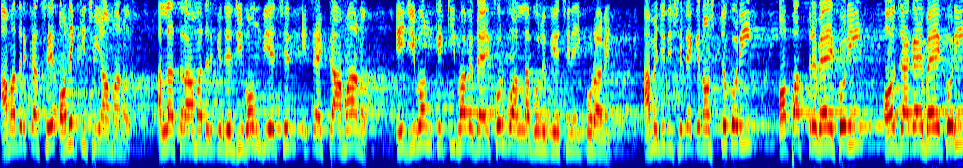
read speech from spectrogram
আমাদের কাছে অনেক কিছুই আমানত। আল্লাহ তালা আমাদেরকে যে জীবন দিয়েছেন, এটা একটা আমানত। এই জীবনকে কীভাবে ব্যয় করব আল্লাহ বলে দিয়েছেন এই কোরআনে। আমি যদি সেটাকে নষ্ট করি, অপাত্রে ব্যয় করি অজাগায় ব্যয় করি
